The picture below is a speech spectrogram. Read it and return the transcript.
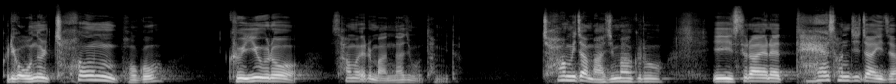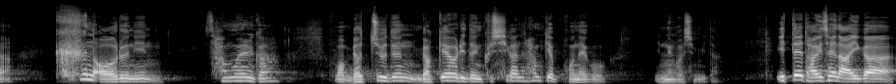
그리고 오늘 처음 보고 그 이후로 사무엘을 만나지 못합니다. 처음이자 마지막으로 이 이스라엘의 대선지자이자 큰 어른인 사무엘과 뭐몇 주든 몇 개월이든 그 시간을 함께 보내고 있는 것입니다. 이때 다윗의 나이가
